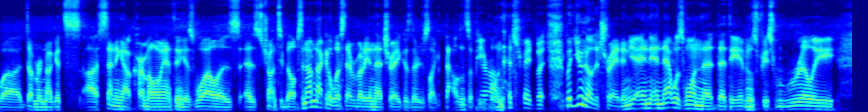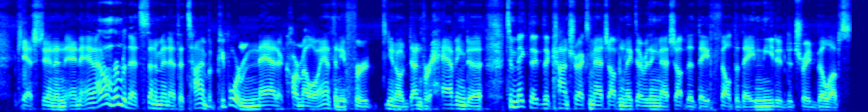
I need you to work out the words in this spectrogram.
uh, Denver Nuggets uh, sending out Carmelo Anthony as well as as Chauncey Billups. And I'm not going to list everybody in that trade because there's like thousands of people in that trade, but but you know the trade, and yeah, and, and that was one that, that the Evans piece really cashed in. And, and and I don't remember that sentiment at the time, but people were mad at Carmelo Anthony for you know Denver having to to make the, the contracts match up and make everything match up that they felt that they needed to trade Billups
